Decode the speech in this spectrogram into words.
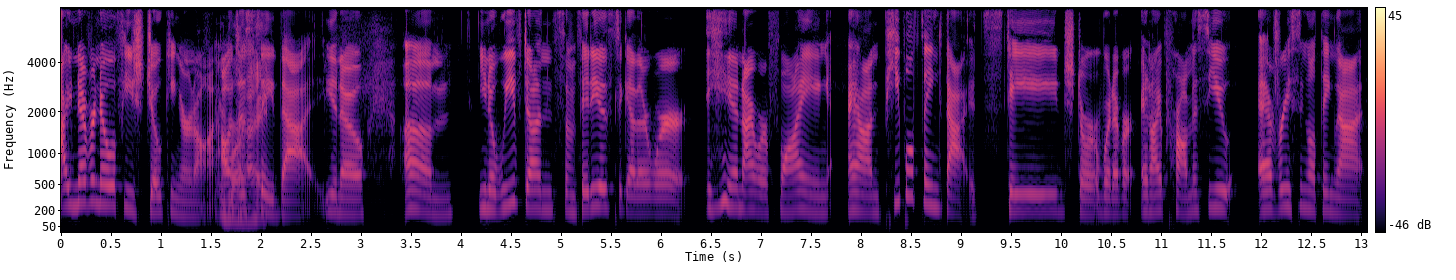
I never know if he's joking or not. I'll just say that, you know. Um, you know, we've done some videos together where he and I were flying and people think that it's staged or whatever. And I promise you, every single thing that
